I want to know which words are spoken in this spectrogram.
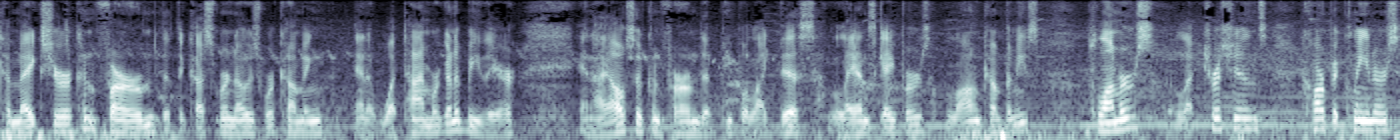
to make sure, confirm that the customer knows we're coming and at what time we're gonna be there. And I also confirm that people like this, landscapers, lawn companies, plumbers, electricians, carpet cleaners,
